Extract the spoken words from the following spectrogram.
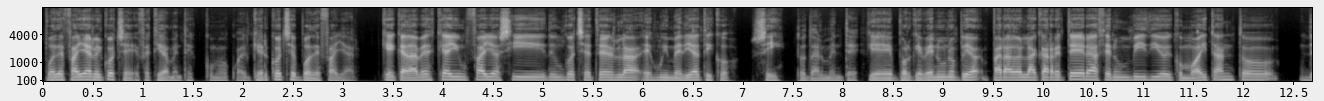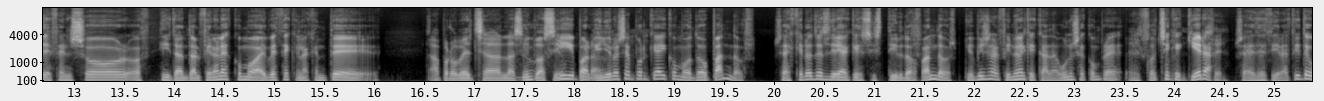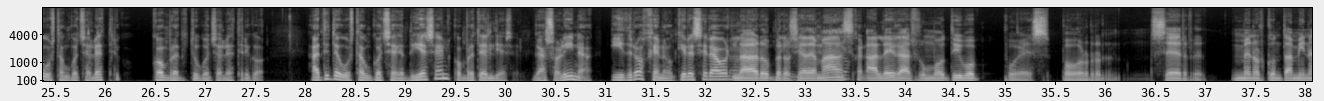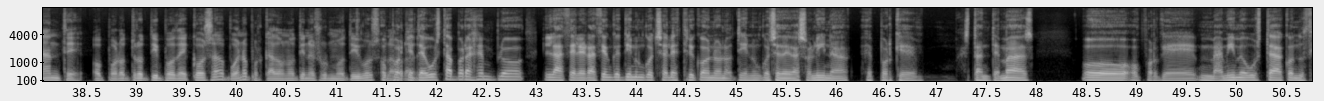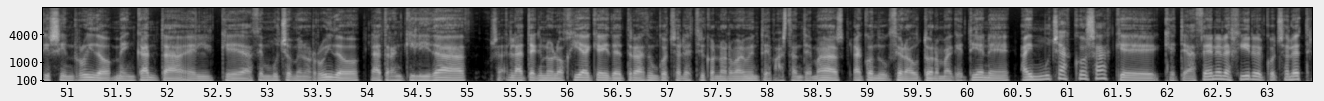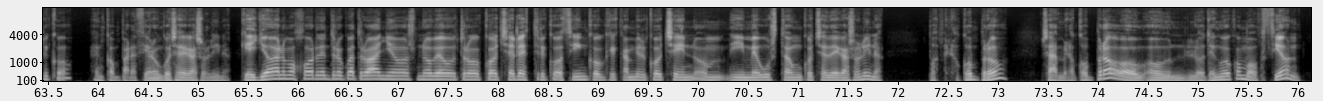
¿puede fallar el coche? Efectivamente, como cualquier coche puede fallar que cada vez que hay un fallo así de un coche Tesla es muy mediático. Sí, totalmente. Que porque ven uno parado en la carretera, hacen un vídeo y como hay tanto defensor y tanto, al final es como hay veces que la gente aprovecha la situación. sí, porque yo no sé por qué hay como dos bandos. O sea, es que no tendría que existir dos bandos. Yo pienso al final que cada uno se compre el coche que quiera. O sea, es decir, a ti te gusta un coche eléctrico, cómprate tu coche eléctrico. ¿A ti te gusta un coche diésel? Cómprate el diésel. Gasolina, hidrógeno, ¿quieres ser ahora? Claro, pero si además alegas un motivo, pues por ser menos contaminante o por otro tipo de cosa, bueno, pues cada uno tiene sus motivos. O porque te gusta, por ejemplo, la aceleración que tiene un coche eléctrico no lo tiene un coche de gasolina, es porque bastante más. O, o, porque a mí me gusta conducir sin ruido, me encanta el que hace mucho menos ruido, la tranquilidad, o sea, la tecnología que hay detrás de un coche eléctrico normalmente es bastante más, la conducción autónoma que tiene. Hay muchas cosas que, que, te hacen elegir el coche eléctrico en comparación a un coche de gasolina. Que yo a lo mejor dentro de cuatro años no veo otro coche eléctrico cinco que cambie el coche y, y me gusta un coche de gasolina. Pues me lo compro. O sea, me lo compro o lo tengo como opción.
